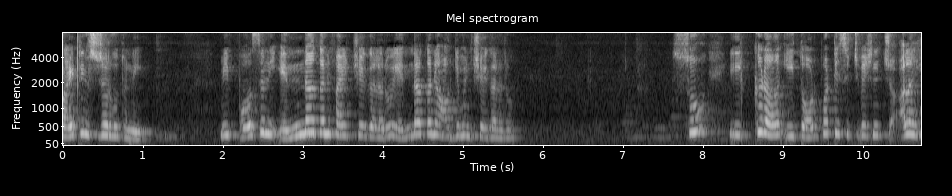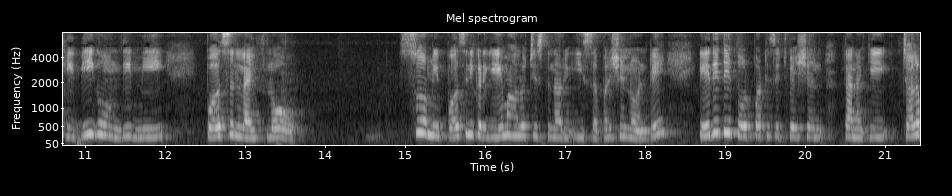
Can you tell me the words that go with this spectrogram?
ఫైటింగ్స్ జరుగుతున్నాయి. మీ పర్సన్ ఎందాకని ఫైట్ చేయగలరు ఎందాకని ఆర్గ్యుమెంట్ చేయగలరు. సో ఇక్కడ ఈ థర్డ్ పార్టీ సిచ్యువేషన్ చాలా హెవీగా ఉంది మీ పర్సన్ లైఫ్లో సో మీ పర్సన్ ఇక్కడ ఏం ఆలోచిస్తున్నారు ఈ సెపరేషన్లో అంటే ఏదైతే థర్డ్ పార్టీ సిచ్యువేషన్ తనకి చాలా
